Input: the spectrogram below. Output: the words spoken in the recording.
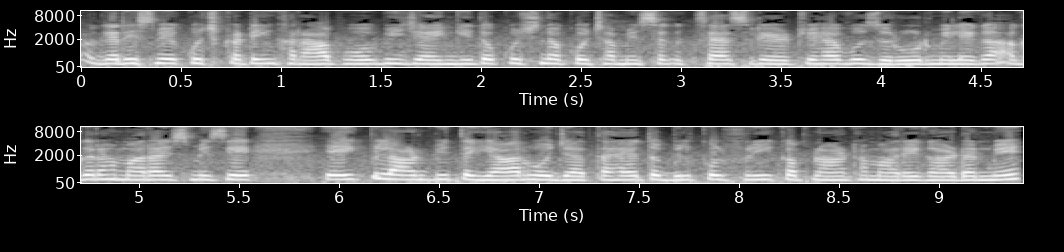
अगर इसमें कुछ कटिंग ख़राब हो भी जाएँगी तो कुछ ना कुछ हमें सक्सेस रेट जो है वो ज़रूर मिलेगा। अगर हमारा इसमें से एक प्लांट भी तैयार हो जाता है तो बिल्कुल फ्री का प्लांट हमारे गार्डन में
